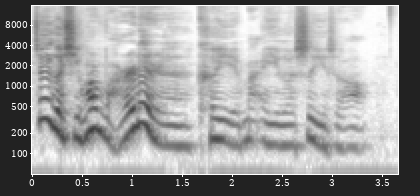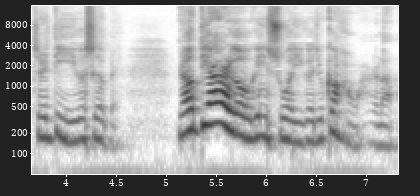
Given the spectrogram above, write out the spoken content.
这个喜欢玩的人可以买一个试一试啊，这是第一个设备。然后第二个，我跟你说一个就更好玩了，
